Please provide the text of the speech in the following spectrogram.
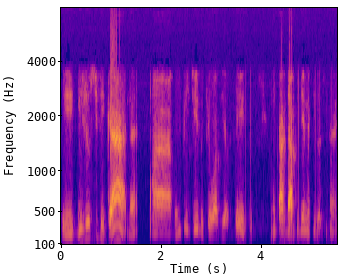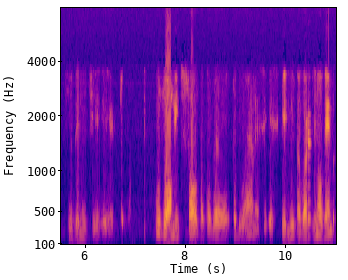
e, e justificar né, uma, um pedido que eu havia feito, um cardápio de emendas né, que o DENIT é, usualmente solta todo, todo ano, esse, esse, período agora de novembro,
